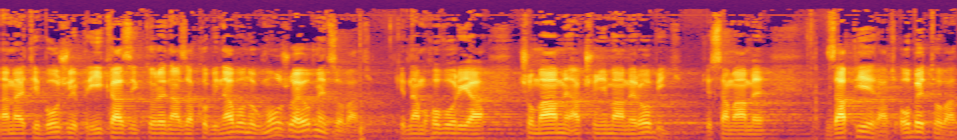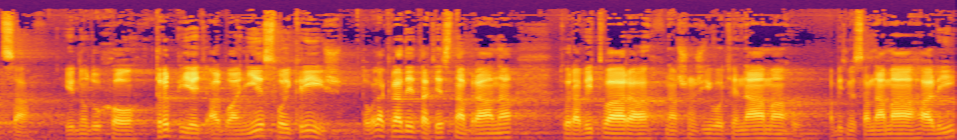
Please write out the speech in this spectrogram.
máme aj tie Božie príkazy, ktoré nás akoby navonok môžu aj obmedzovať, keď nám hovoria, čo máme a čo nemáme robiť že sa máme zapierať, obetovať sa, jednoducho trpieť alebo aj nie svoj kríž. To veľakrát je tá tesná brána, ktorá vytvára v našom živote námahu, aby sme sa namáhali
